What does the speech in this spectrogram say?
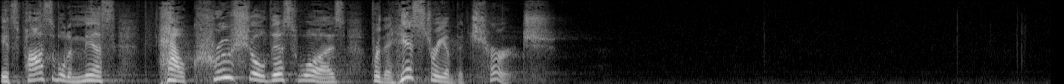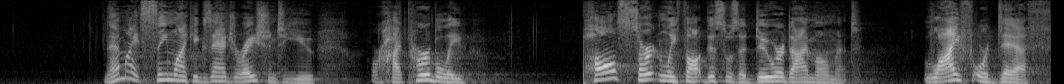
It's possible to miss how crucial this was for the history of the church. That might seem like exaggeration to you or hyperbole. Paul certainly thought this was a do or die moment life or death.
